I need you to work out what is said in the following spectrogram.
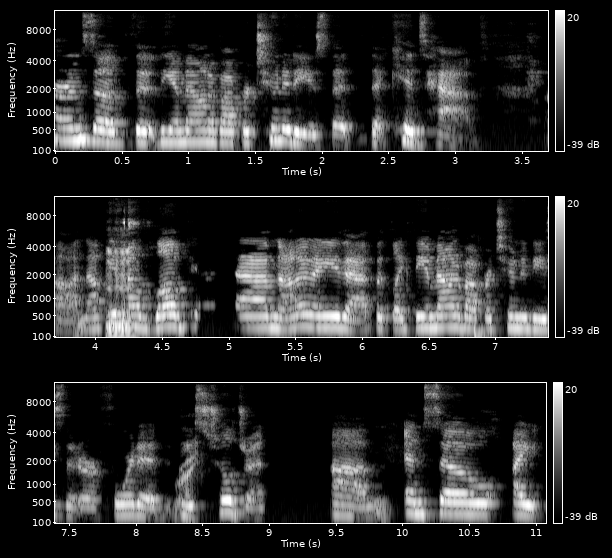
terms of the, the amount of opportunities that, that kids have, uh, not the mm-hmm. amount of love parents have, not any of that, but like the amount of opportunities that are afforded right. these children. Um, and so I,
